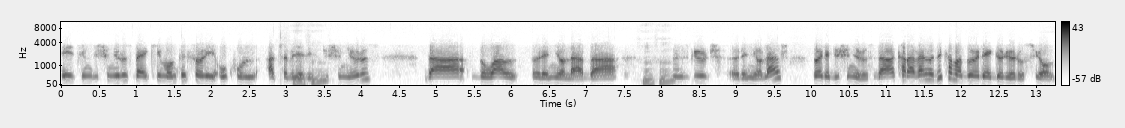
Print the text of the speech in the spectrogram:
eğitim düşünüyoruz. Belki Montessori okul açabiliriz Hı -hı. düşünüyoruz. Daha doğal öğreniyorlar, daha Hı özgür öğreniyorlar. Böyle düşünüyoruz. Daha karar vermedik ama böyle görüyoruz yol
